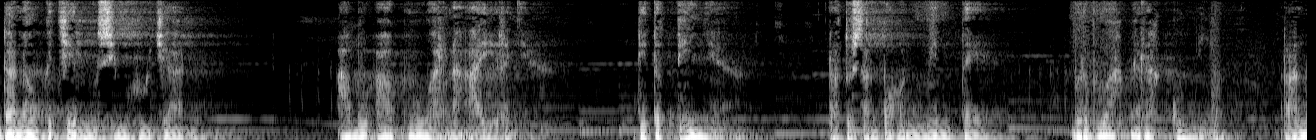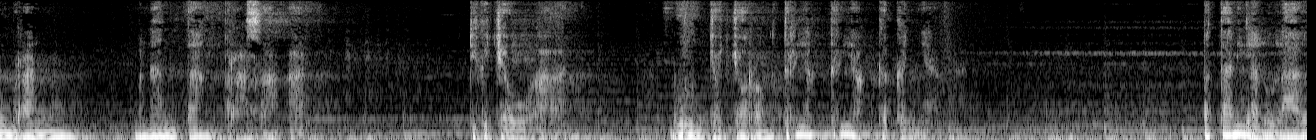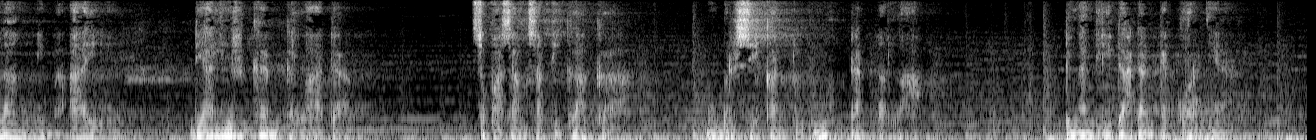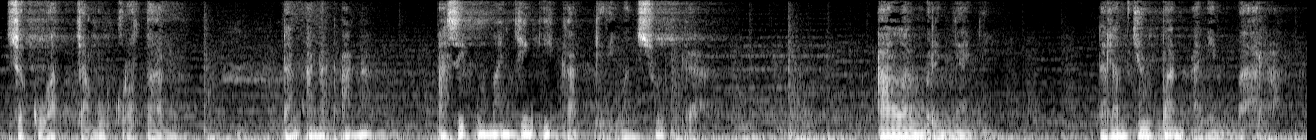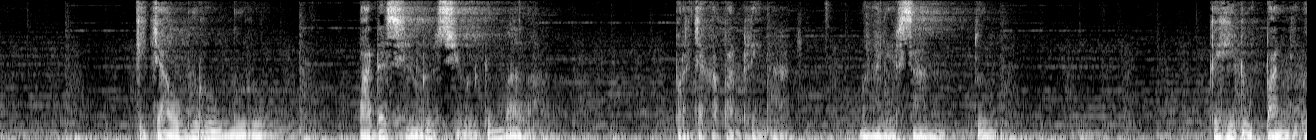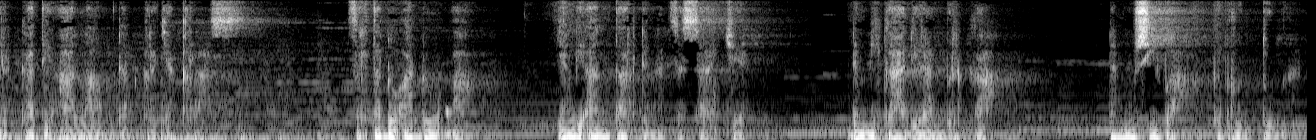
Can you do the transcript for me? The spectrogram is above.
Danau kecil musim hujan, abu-abu warna airnya. Di tepinya, ratusan pohon mente berbuah merah kuning, ranum-ranum menantang perasaan. Di kejauhan, burung cocorong teriak-teriak kekenyang. Petani lalu lalang nimba air, dialirkan ke ladang sepasang sapi gagah membersihkan tubuh dan lelah. Dengan lidah dan ekornya, sekuat cambuk rotan, dan anak-anak asik memancing ikan kiriman surga. Alam bernyanyi dalam tiupan angin barat. Kicau burung-burung pada siul-siul gembala. Mengalir santun. Kehidupan diberkati alam dan kerja keras, serta doa-doa yang diantar dengan sesajen demi kehadiran berkah dan musibah keberuntungan.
